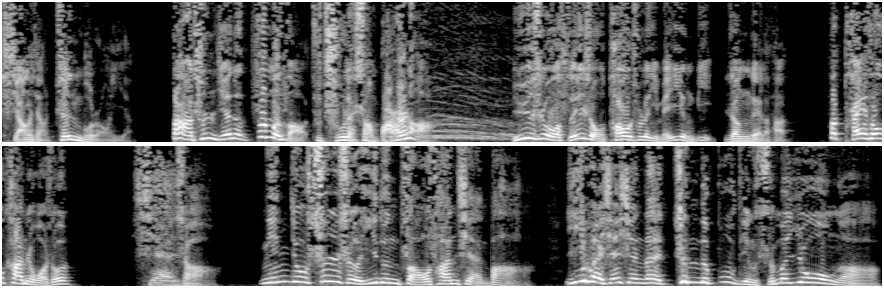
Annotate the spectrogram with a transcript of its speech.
想想真不容易啊！大春节的这么早就出来上班了。于是我随手掏出了一枚硬币扔给了他，他抬头看着我说：“先生，您就施舍一顿早餐钱吧，一块钱现在真的不顶什么用啊！”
